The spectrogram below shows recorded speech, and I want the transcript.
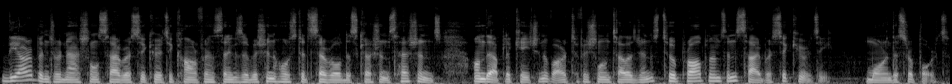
The Arab International Cybersecurity Conference and Exhibition hosted several discussion sessions on the application of artificial intelligence to problems in cybersecurity. More in this report.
